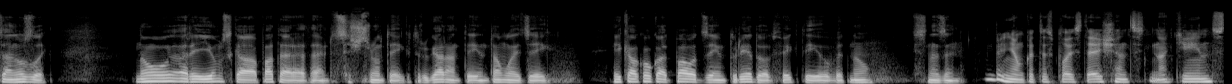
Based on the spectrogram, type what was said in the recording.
cenu uzlikt. Nu, arī jums kā patērētājiem tas ir šruntīgi, tur garantija un tam līdzīgi. Ir kā kaut kādu pavadzījumu tur iedod fiktīvu, bet, nu, es nezinu. Viņam, ka tas Playstation no Ķīnas,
